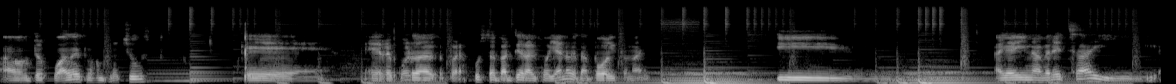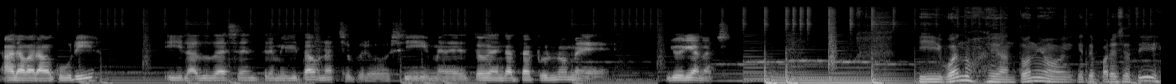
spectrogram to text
a otros jugadores, por ejemplo Chust, que eh, recuerdo justo el partido del Alcoyano, que tampoco lo hizo mal. Y ahí hay una brecha y Álava la va a cubrir. Y la duda es entre Militao o Nacho, pero si me tengo que encantar por uno, me, yo iría a Nacho. Y bueno, eh, Antonio, ¿qué te parece a ti?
